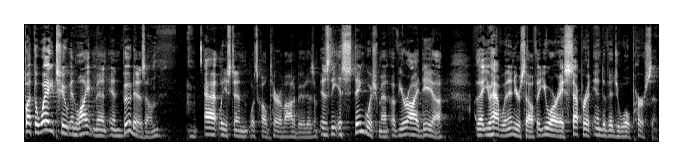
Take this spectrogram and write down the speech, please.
But the way to enlightenment in Buddhism, at least in what's called Theravada Buddhism, is the extinguishment of your idea that you have within yourself that you are a separate individual person.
